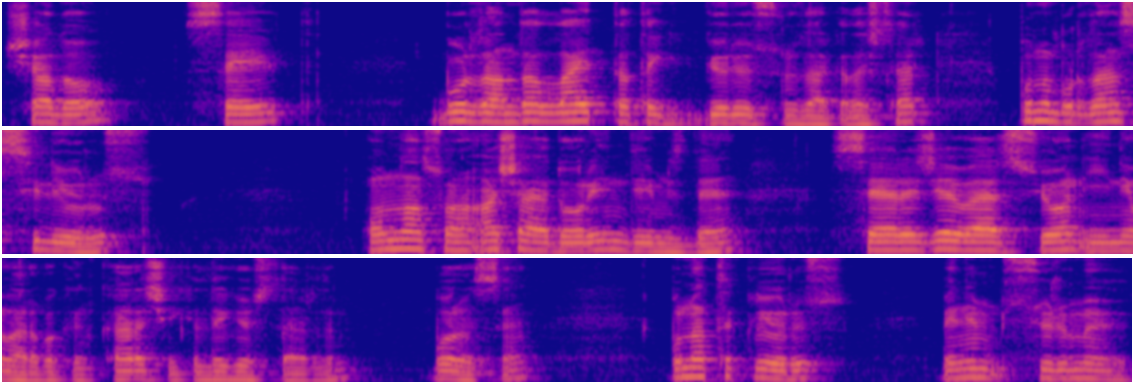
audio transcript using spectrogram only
Shadow. Saved. Buradan da Light Data görüyorsunuz arkadaşlar. Bunu buradan siliyoruz. Ondan sonra aşağıya doğru indiğimizde SRC versiyon ini var. Bakın kara şekilde gösterdim. Burası. Buna tıklıyoruz. Benim sürümü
